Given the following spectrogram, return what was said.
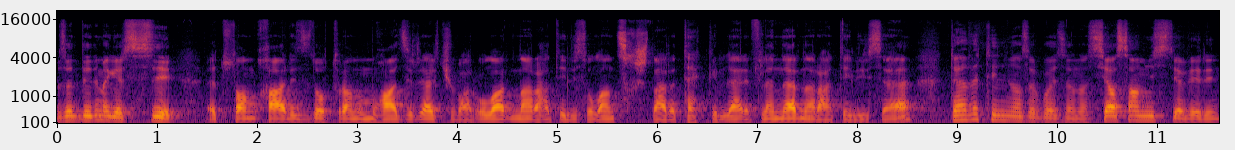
məsələn dedim əgər sizi e, tutalım xaricdə oturan o mühacirlər ki var, onlar narahat edirsə, olan çıxışları, təhqirləri filanları narahat edirsə, dəvət edin Azərbaycana, siyasi amnistiya verin.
